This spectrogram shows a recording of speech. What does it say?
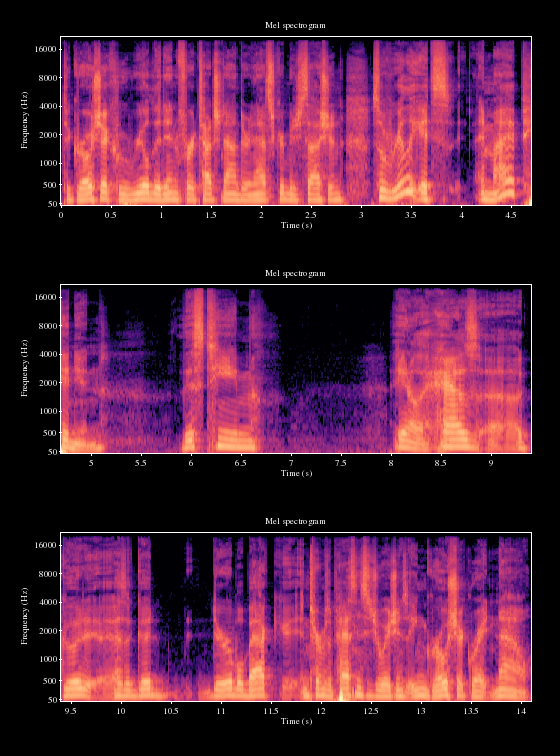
to Groshek, who reeled it in for a touchdown during that scrimmage session. So really, it's in my opinion, this team, you know, has a good has a good durable back in terms of passing situations in Groshek right now.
